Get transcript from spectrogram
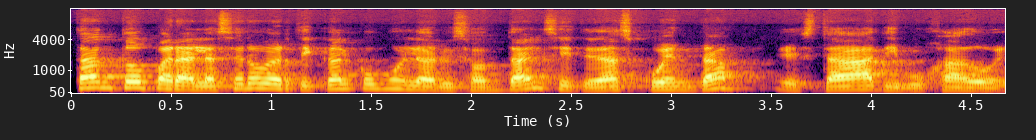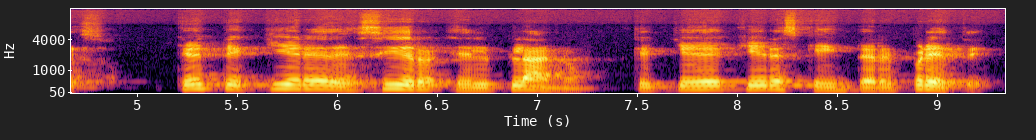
Tanto para el acero vertical como el horizontal, si te das cuenta, está dibujado eso. ¿Qué te quiere decir el plano? ¿Qué quieres que interprete?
